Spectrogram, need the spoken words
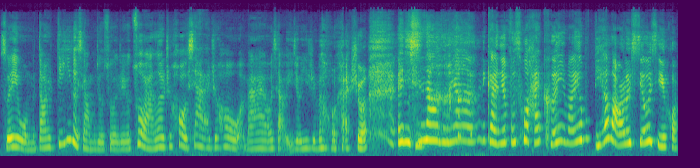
所以我们当时第一个项目就做这个，做完了之后下来之后，我妈我小姨就一直问我爸说：“哎，你心脏怎么样啊？你感觉不错，还可以吗？要不别玩了，休息一会儿。”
